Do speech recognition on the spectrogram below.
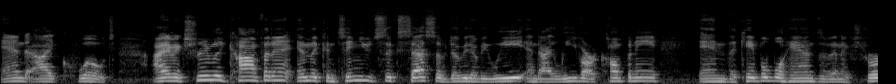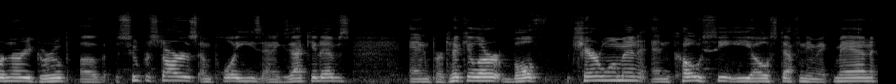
And I quote I am extremely confident in the continued success of WWE, and I leave our company in the capable hands of an extraordinary group of superstars, employees, and executives. In particular, both chairwoman and co CEO Stephanie McMahon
